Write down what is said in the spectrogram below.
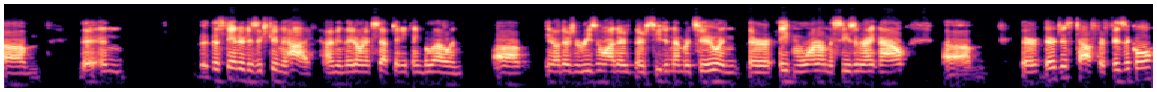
Um, and the, the standard is extremely high. I mean, they don't accept anything below, and uh, you know, there's a reason why they're they're seeded number two, and they're eight and one on the season right now. Um, they're they're just tough. They're physical.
